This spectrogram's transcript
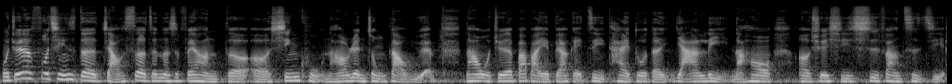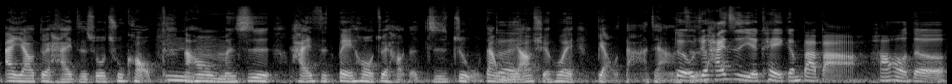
我觉得父亲的角色真的是非常的呃辛苦，然后任重道远。然后我觉得爸爸也不要给自己太多的压力，然后呃学习释放自己，爱要对孩子说出口。然后我们是孩子背后最好的支柱，但我们也要学会表达这样子。对，我觉得孩子也可以跟爸爸好好的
